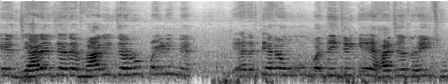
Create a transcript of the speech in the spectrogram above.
કે જ્યારે જ્યારે મારી જરૂર પડી ને ત્યારે ત્યારે હું બધી જગ્યાએ હાજર રહી છું.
